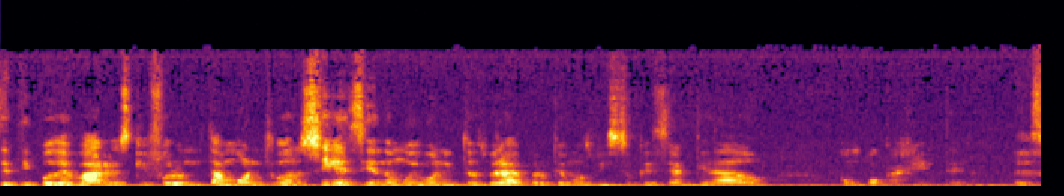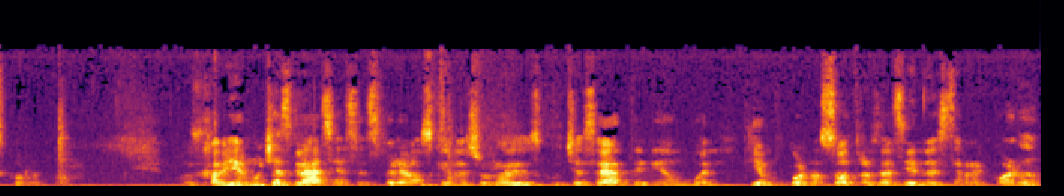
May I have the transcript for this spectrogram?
este tipo de barrios que fueron tan bonitos, bueno, siguen siendo muy bonitos, ¿verdad? Pero que hemos visto que se han quedado con poca gente. Es correcto. Pues Javier, muchas gracias. Esperemos que nuestros radioescuchas hayan tenido un buen tiempo con nosotros haciendo este recuerdo.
